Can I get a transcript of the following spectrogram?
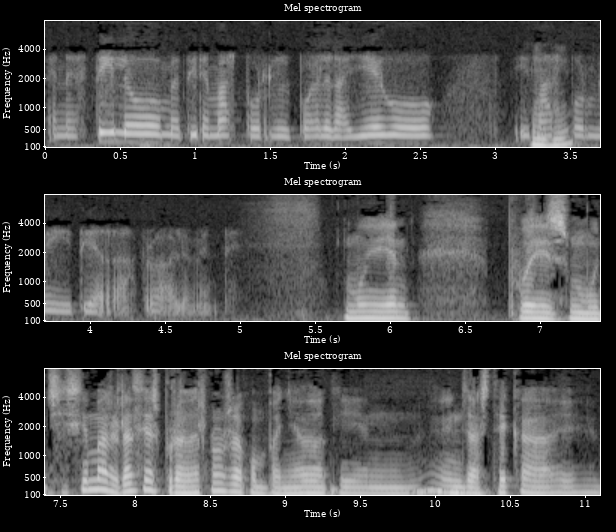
en estilo, me tire más por, por el gallego y más por mi tierra probablemente. Muy bien. Pues muchísimas gracias por habernos acompañado aquí en, en Yasteca. Eh,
